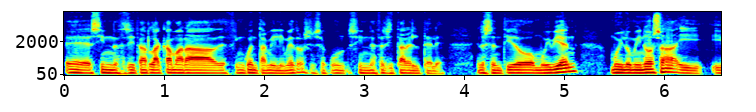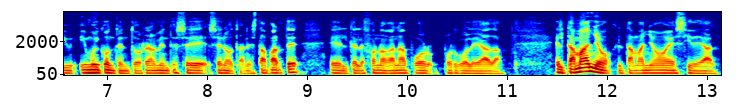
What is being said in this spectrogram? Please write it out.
eh, sin necesitar la cámara de 50 milímetros, sin, sin, necesitar el tele. En el sentido, muy bien, muy luminosa y, y, muy contento. Realmente se, se, nota. En esta parte el teléfono gana por, por goleada. El tamaño, el tamaño es ideal.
